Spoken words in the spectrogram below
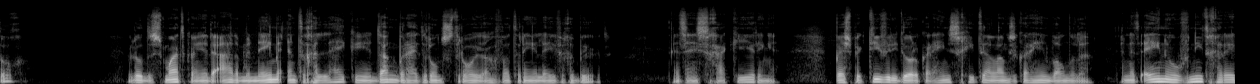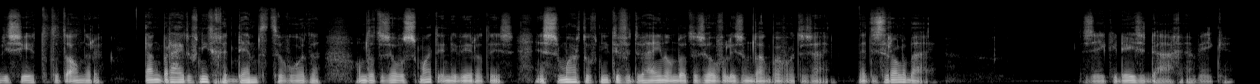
Toch? De smart kan je de adem benemen en tegelijk kun je dankbaarheid rondstrooien over wat er in je leven gebeurt. Het zijn schakeringen, perspectieven die door elkaar heen schieten en langs elkaar heen wandelen. En het ene hoeft niet gereduceerd tot het andere. Dankbaarheid hoeft niet gedempt te worden omdat er zoveel smart in de wereld is. En smart hoeft niet te verdwijnen omdat er zoveel is om dankbaar voor te zijn. Het is er allebei. Zeker deze dagen en weken.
